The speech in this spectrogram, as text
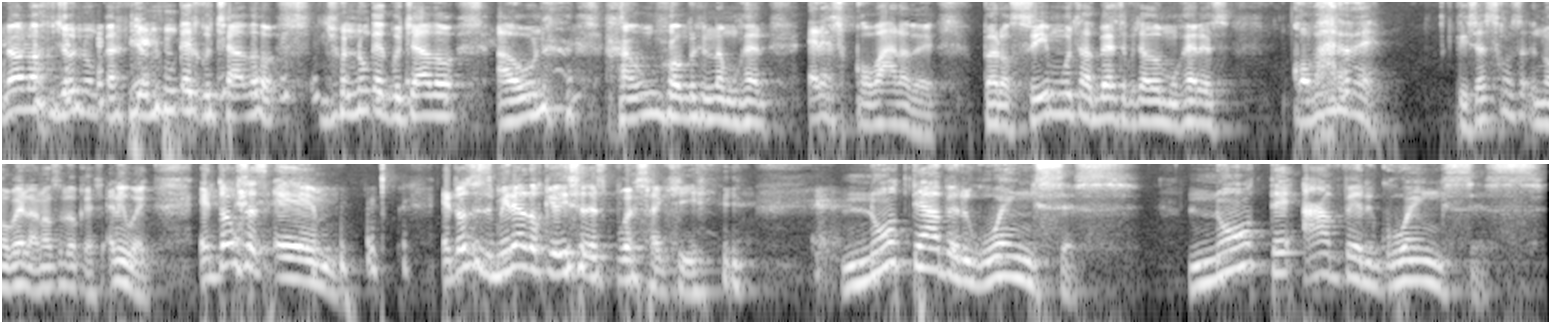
No, no, yo nunca, yo nunca he escuchado, yo nunca he escuchado a, una, a un hombre y una mujer, eres cobarde. Pero sí muchas veces he escuchado mujeres, cobarde. Quizás es novela, no sé lo que es. Anyway, entonces, em, entonces mira lo que dice después aquí. No te avergüences, no te avergüences,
